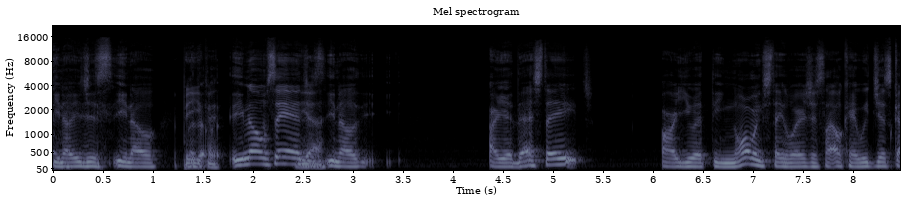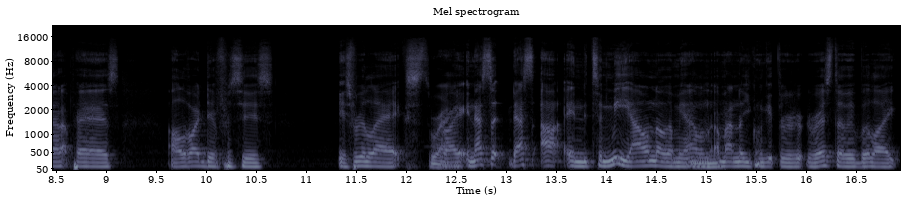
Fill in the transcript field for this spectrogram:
you know you just you know Beefing. you know what I'm saying? Yeah. Just you know, are you at that stage? Are you at the norming stage where it's just like okay, we just got past all of our differences. It's relaxed, Right. right? And that's a, that's uh, and to me, I don't know. I mean, I, don't, I, mean, I know you're gonna get through the rest of it, but like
